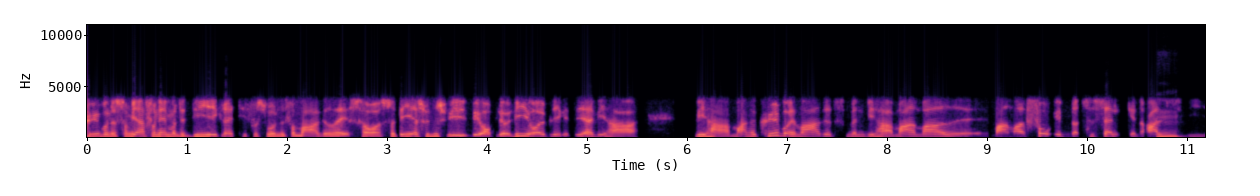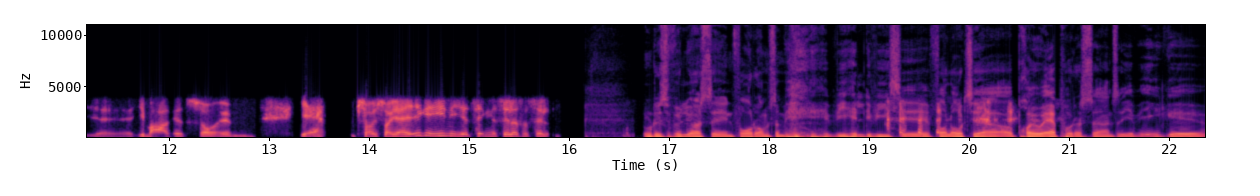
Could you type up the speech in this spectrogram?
køberne, som jeg fornemmer det, de er ikke rigtig forsvundet fra markedet af. Så, så det, jeg synes, vi, vi oplever lige i øjeblikket, det er, at vi har, vi har mange købere i markedet, men vi har meget, meget, øh, meget, meget få emner til salg generelt mm. i, øh, i markedet. Så øh, ja, så, så jeg er ikke enig i, at tingene sælger sig selv. Nu er det selvfølgelig også øh, en fordom, som vi, vi heldigvis øh, får lov til at, prøve af på dig, Søren. Så jeg ved ikke, øh,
